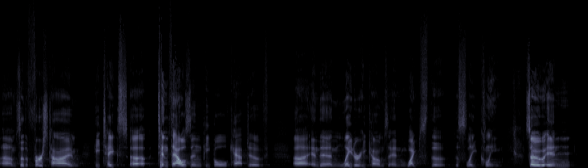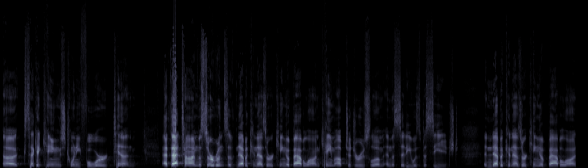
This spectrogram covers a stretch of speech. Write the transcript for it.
Um, so the first time he takes uh, 10,000 people captive, uh, and then later he comes and wipes the, the slate clean. So in uh, 2 Kings 24 10, at that time the servants of Nebuchadnezzar, king of Babylon, came up to Jerusalem, and the city was besieged. And Nebuchadnezzar, king of Babylon,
